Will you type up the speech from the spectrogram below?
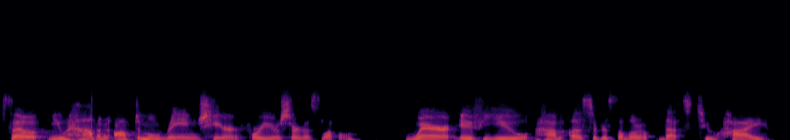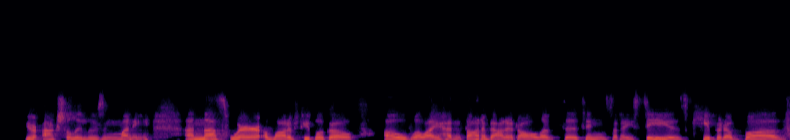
So you have an optimal range here for your service level, where if you have a service level that's too high, you're actually losing money. And that's where a lot of people go, oh, well, I hadn't thought about it. All of the things that I see is keep it above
